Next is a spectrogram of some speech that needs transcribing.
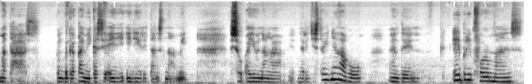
mataas. Kumbaga kami kasi ay inheritance namin. So ayun na nga na-register niya ako and then every 4 months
